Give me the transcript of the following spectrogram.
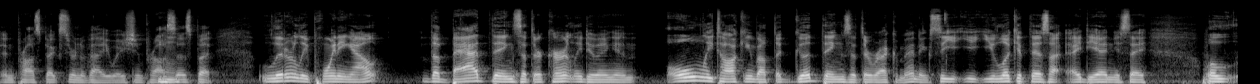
and prospects through an evaluation process, but literally pointing out the bad things that they're currently doing and only talking about the good things that they're recommending. So you, you look at this idea and you say, well,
